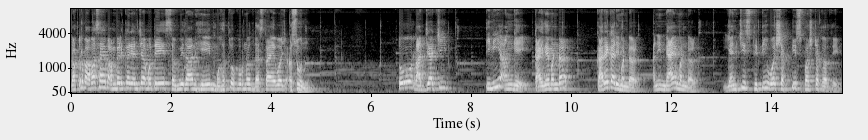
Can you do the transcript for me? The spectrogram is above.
डॉक्टर बाबासाहेब आंबेडकर यांच्या मते संविधान हे महत्त्वपूर्ण दस्तऐवज असून तो राज्याची तिन्ही अंगे कायदेमंडळ कार्यकारी मंडळ आणि न्यायमंडळ यांची स्थिती व शक्ती स्पष्ट करते.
